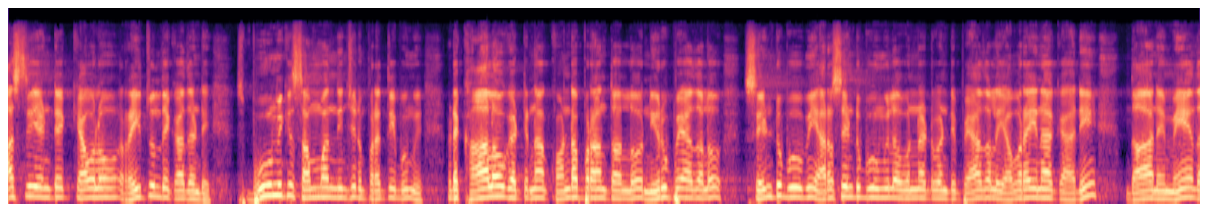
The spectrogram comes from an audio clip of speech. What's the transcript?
ఆస్తి అంటే కేవలం రైతులదే కాదండి. భూమికి సంబంధించిన ప్రతి భూమి అంటే కాలువ కట్టిన కొండ ప్రాంతాల్లో నిరుపేదలు సెంటు భూమి అరసెంటు భూమిలో ఉన్నటువంటి పేదలు ఎవరైనా కానీ దాని మీద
